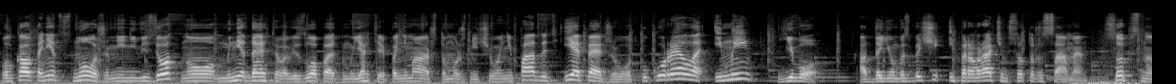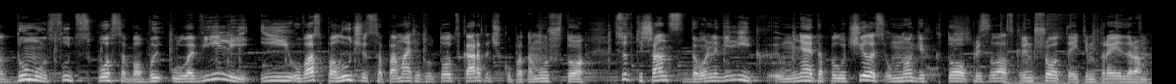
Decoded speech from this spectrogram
волкаута нет, снова же мне не везет, но мне до этого везло, поэтому я теперь понимаю, что может ничего не падать. И опять же, вот, Кукурелла, и мы его отдаем в СБЧ и проворачиваем все то же самое. Собственно, думаю, суть способа вы уловили, и у вас получится поймать эту тот карточку, потому что все-таки шанс довольно велик. У меня это получилось, у многих, кто присылал скриншоты этим трейдерам,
